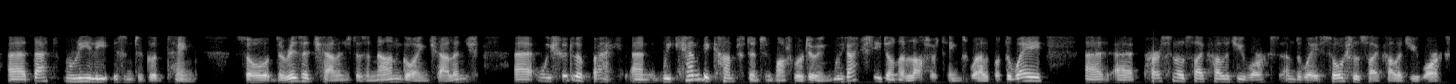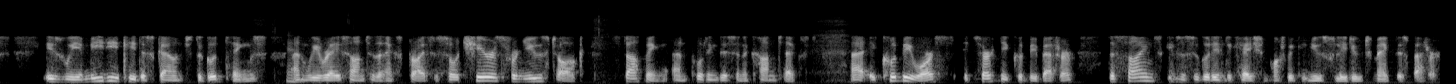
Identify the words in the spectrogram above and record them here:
Uh, that really isn't a good thing. So there is a challenge. There's an ongoing challenge. Uh, we should look back, and we can be confident in what we're doing. We've actually done a lot of things well, but the way uh, uh, personal psychology works and the way social psychology works is we immediately discount the good things yeah. and we race on to the next crisis. So cheers for Newstalk, stopping and putting this in a context. Uh, it could be worse. It certainly could be better. The science gives us a good indication what we can usefully do to make this better.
